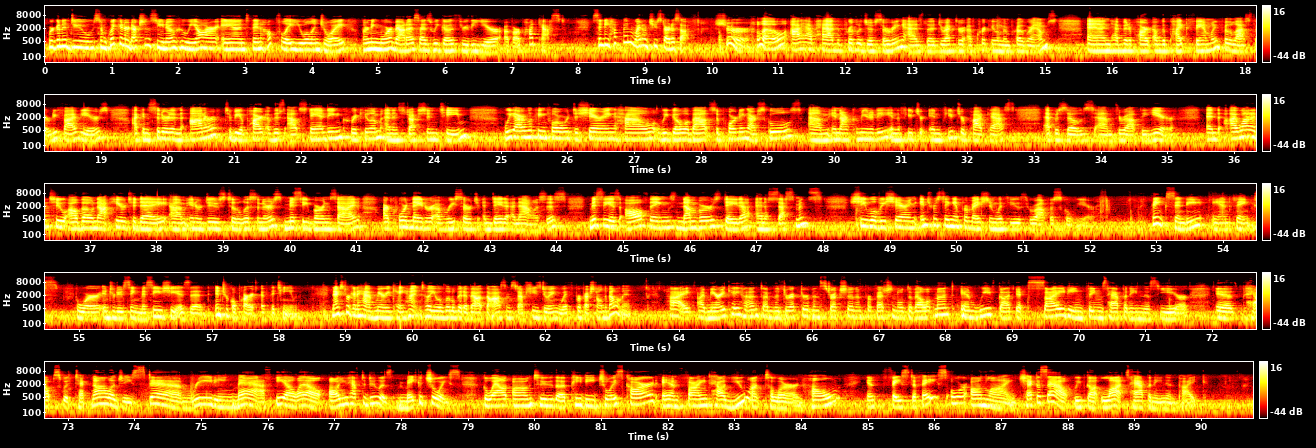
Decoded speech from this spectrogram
We're going to do some quick introductions so you know who we are, and then hopefully you will enjoy learning more about us as we go through the year of our podcast. Cindy Huffman, why don't you start us off? Sure. Hello. I have had the privilege of serving as the Director of Curriculum and Programs and have been a part of the Pike family for the last 35 years. I consider it an honor to be a part of this outstanding curriculum and instruction team. We are looking forward to sharing how we go about supporting our schools um, in our community in the future in future podcast episodes um, throughout the year. And I wanted to, although not here today, um, introduce to the listeners Missy Burnside, our coordinator of research and data analysis. Missy is all things numbers, data, and assessments. She will be sharing interesting information with you throughout the school year. Thanks, Cindy, and thanks for introducing Missy. She is an integral part of the team. Next, we're going to have Mary Kay Hunt tell you a little bit about the awesome stuff she's doing with professional development. Hi, I'm Mary Kay Hunt. I'm the Director of Instruction and Professional Development, and we've got exciting things happening this year. It helps with technology, STEM, reading, math, ELL. All you have to do is make a choice. Go out onto the PD choice card and find how you want to learn home, in face to face, or online. Check us out. We've got lots happening in Pike.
